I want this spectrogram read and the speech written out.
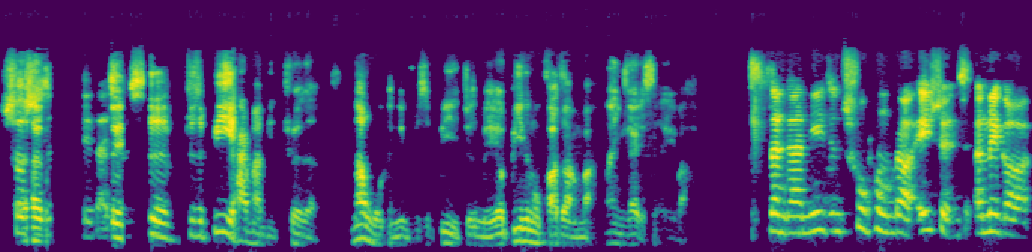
收拾自己在对。是就是 B 还蛮明确的，那我肯定不是 B，就是没有 B 那么夸张吧，那应该也是 A 吧。蛋蛋，你已经触碰到 A 选项呃那个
